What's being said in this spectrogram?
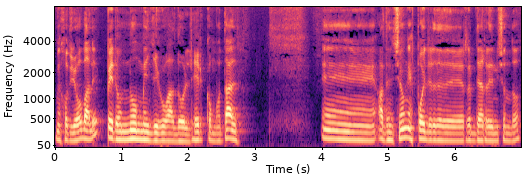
Me jodió, ¿vale? Pero no me llegó a doler como tal. Eh, atención, spoiler de Red Dead Redemption 2.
